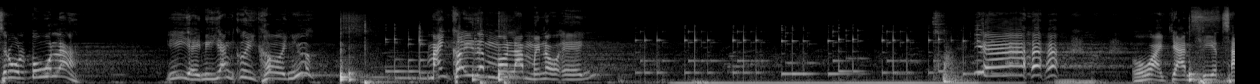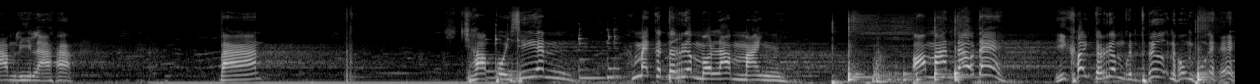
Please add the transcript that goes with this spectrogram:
สรุปบูลล่ะอีใหญ่นี่ยังเคยเคยเนื้อไม่เคยรำหมอลำไม่นอเองโอ้อาจารย์เคียดซามลีลาบานชอบป่วยเซียน ไม่ก็จะเรื่องหมอลำมัน อ๋อมันเต้าเต้อีเคยจะเรื่องกันทรึน้องตัวเอง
